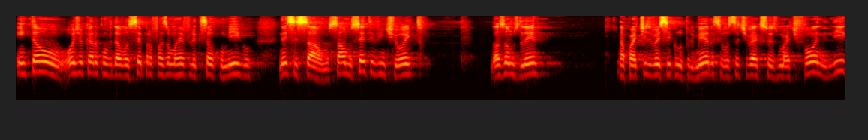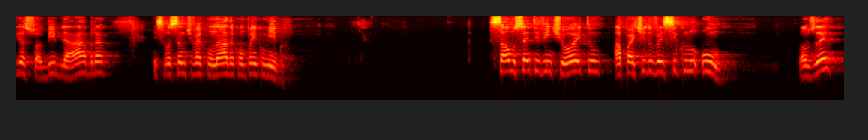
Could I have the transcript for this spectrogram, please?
Então, hoje eu quero convidar você para fazer uma reflexão comigo nesse salmo, Salmo 128. Nós vamos ler a partir do versículo 1. Se você tiver com seu smartphone, liga, sua Bíblia, abra. E se você não tiver com nada, acompanhe comigo. Salmo 128, a partir do versículo 1. Vamos ler?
